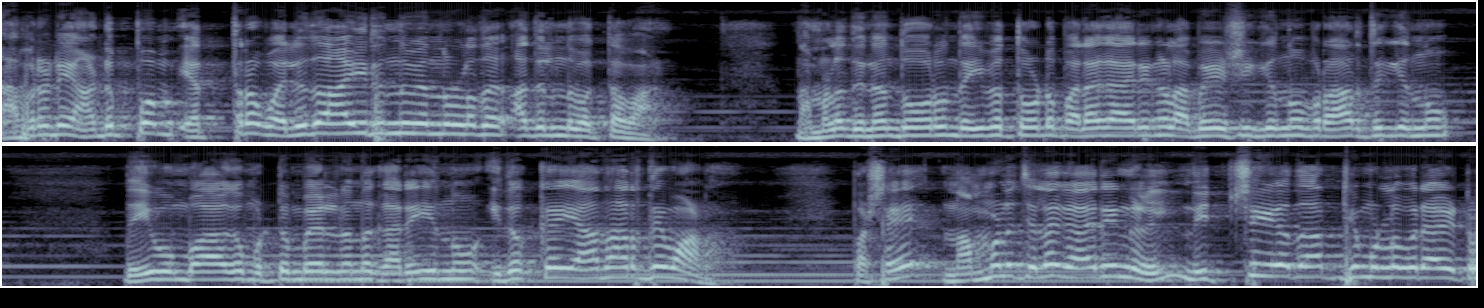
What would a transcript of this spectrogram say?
അവരുടെ അടുപ്പം എത്ര വലുതായിരുന്നു എന്നുള്ളത് അതിൽ നിന്ന് വ്യക്തമാണ്. നമ്മൾ ദിനംതോറും ദൈവത്തോട് പല കാര്യങ്ങൾ അപേക്ഷിക്കുന്നു പ്രാർത്ഥിക്കുന്നു. ദൈവമുമ്പാകെ മുട്ടുമ്പേൽ നിന്ന് കരയുന്നു. ഇതൊക്കെ യാഥാർത്ഥ്യമാണ്. പക്ഷേ നമ്മൾ ചില കാര്യങ്ങളിൽ നിശ്ചയദാർഢ്യമുള്ളവരായിട്ട്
